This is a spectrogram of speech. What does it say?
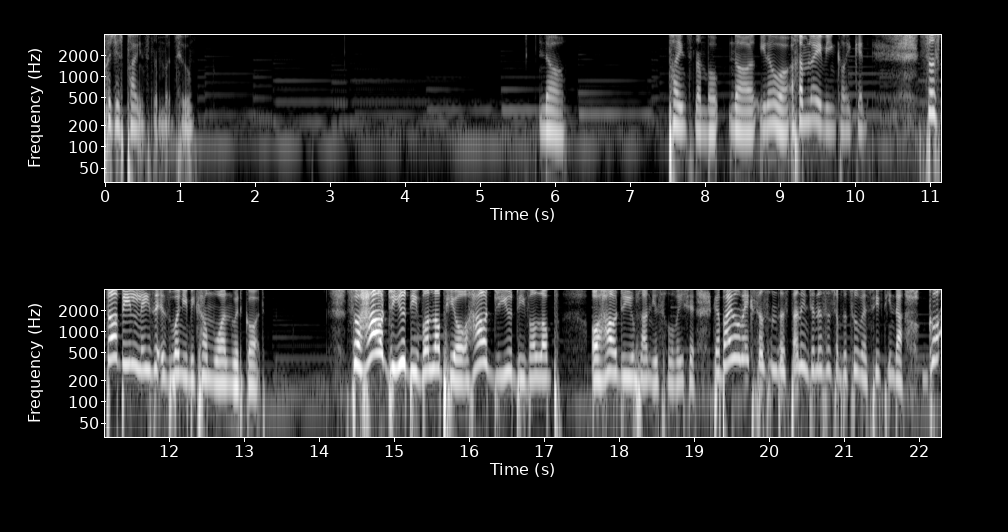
which is point number two. No. Point number no, you know what? I'm not even clicking. So stop being lazy is when you become one with God. So how do you develop your how do you develop or how do you plan your salvation? The Bible makes us understand in Genesis chapter 2, verse 15 that God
